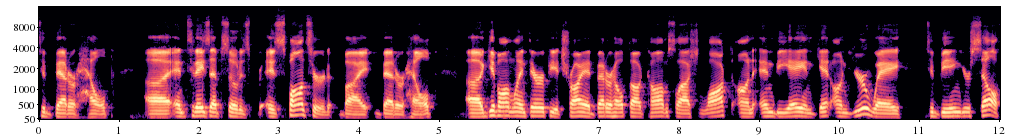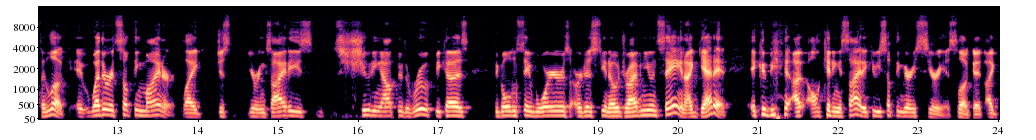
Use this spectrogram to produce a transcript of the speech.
to BetterHelp. Uh, and today's episode is is sponsored by BetterHelp. Uh, give online therapy a try at betterhelp.com slash locked on NBA and get on your way to being yourself. And look, it, whether it's something minor, like just your anxieties shooting out through the roof because the Golden State Warriors are just, you know, driving you insane. I get it. It could be, all kidding aside, it could be something very serious. Look, it, like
